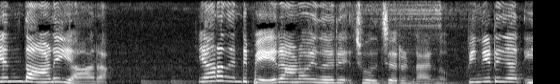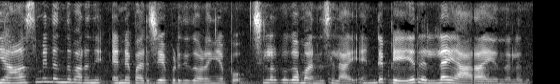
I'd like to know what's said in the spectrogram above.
എന്താണ് യാറ? യാറ നിന്റെ പേരാണോ എന്നൊരു ചോദിച്ചവരുണ്ടായിരുന്നു. പിന്നീട് ഞാൻ യാസ്മിൻ എന്ന് പറഞ്ഞ് എന്നെ പരിചയപ്പെടുത്തി തുടങ്ങിയപ്പോൾ ചിലർക്കൊക്കെ മനസ്സിലായി എന്റെ പേരല്ല യാറ എന്നുള്ളത്.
